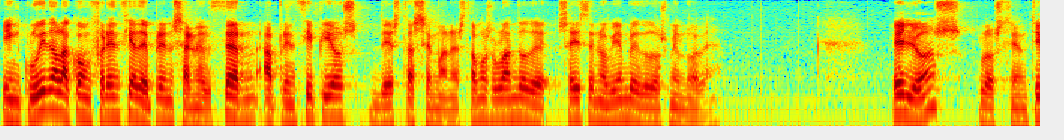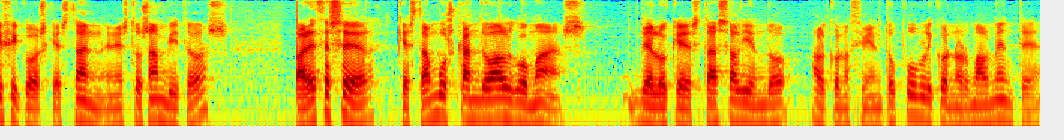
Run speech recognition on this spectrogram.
incluida la conferencia de prensa en el CERN a principios de esta semana. Estamos hablando de 6 de noviembre de 2009. Ellos, los científicos que están en estos ámbitos, parece ser que están buscando algo más de lo que está saliendo al conocimiento público normalmente,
